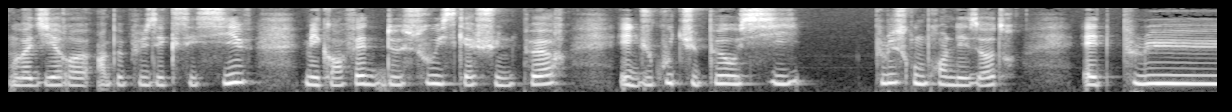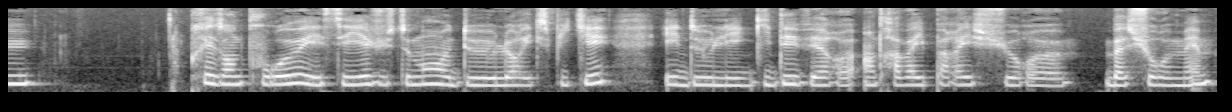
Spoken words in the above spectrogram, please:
on va dire, euh, un peu plus excessive, mais qu'en fait, dessous, il se cache une peur, et du coup, tu peux aussi plus comprendre les autres, être plus présente pour eux et essayer justement de leur expliquer et de les guider vers euh, un travail pareil sur, euh, bah, sur eux-mêmes.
